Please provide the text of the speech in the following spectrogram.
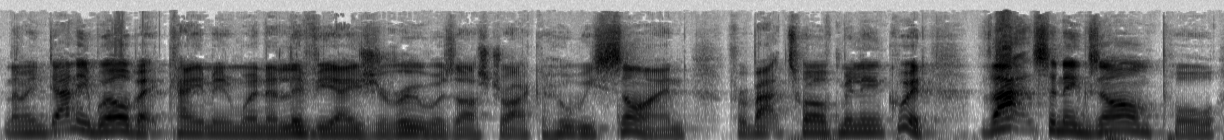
And I mean, Danny Welbeck came in when Olivier Giroud was our striker, who we signed for about 12 million quid. That's an example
